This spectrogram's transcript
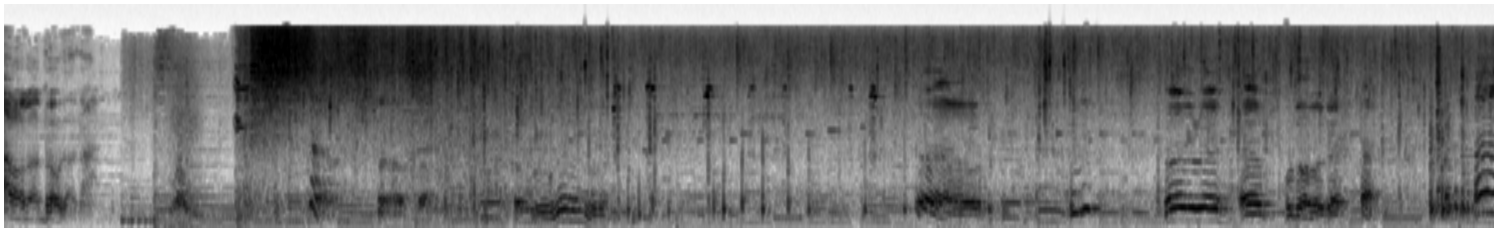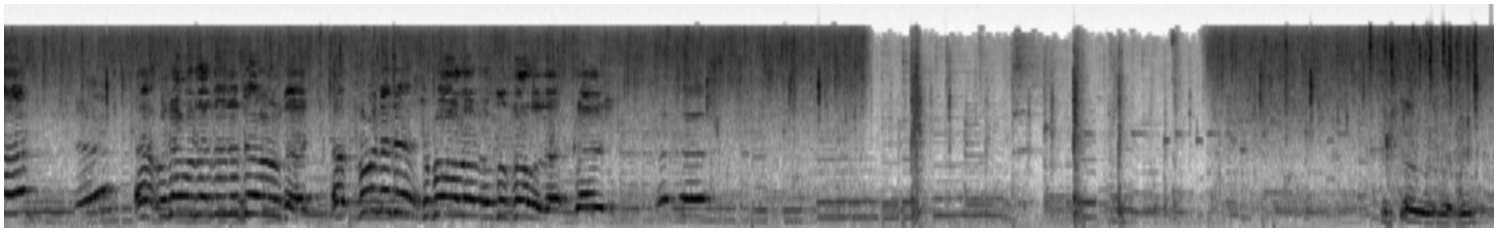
Ağla dolana. Bu da olacak. Ha. Bu da olacak. Bu da olacak. Bu da olacak. Bu da olacak. Bu da olacak.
